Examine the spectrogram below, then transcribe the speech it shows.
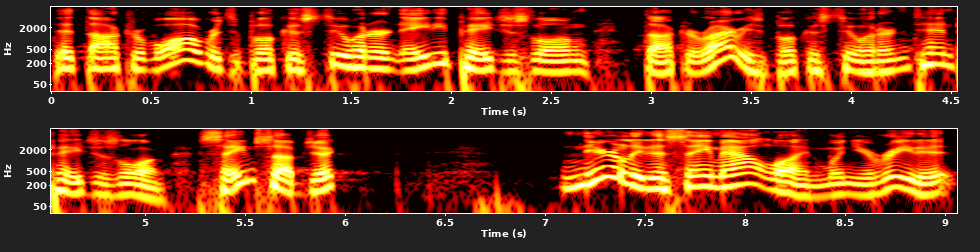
that Dr. Walvoord's book is 280 pages long, Dr. Ryrie's book is 210 pages long. Same subject, nearly the same outline when you read it,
